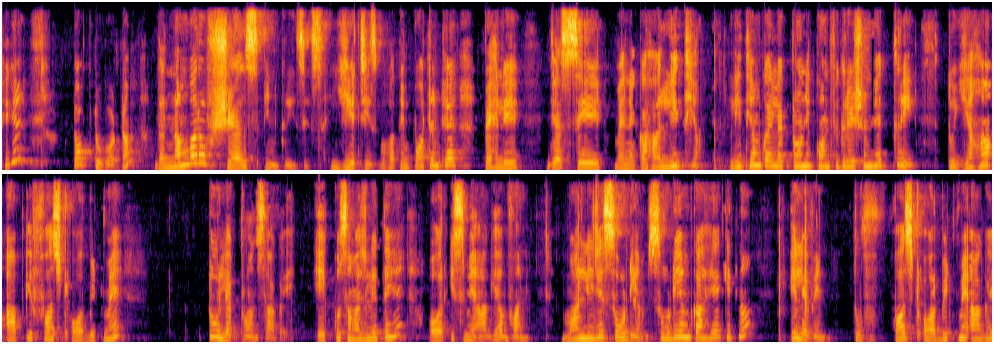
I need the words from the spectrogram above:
ठीक है? Top to bottom the number of shells increases ये चीज़ बहुत इंपॉर्टेंट है। पहले जैसे मैंने कहा लिथियम। लिथियम का इलेक्ट्रॉनिक कॉन्फ़िगरेशन है थ्री तो यहाँ आपके फ़र्स्ट ऑर्बिट में टू इलेक्ट्रॉन्स आ गए। एक को समझ लेते हैं और इसमें आ गया वन मान लीजिए सोडियम सोडियम का है कितना? इलेवन तो फ़र्स्ट ऑर्बिट में आ गए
